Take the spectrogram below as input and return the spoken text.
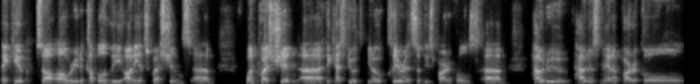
thank you. So I'll, read a couple of the audience questions. Um, one question uh, I think has to do with you know clearance of these particles. Um, how do how does nanoparticle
